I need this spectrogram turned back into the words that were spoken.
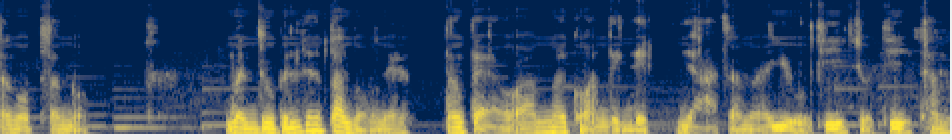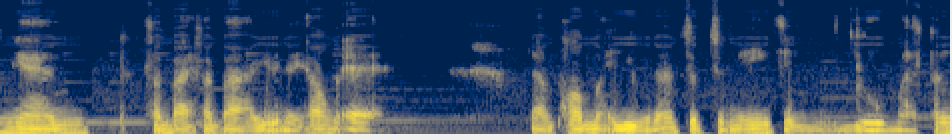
สงบสงบมันดูเป็นเรื่องตลกเนี่ยตั้งแต่ว่าเมื่อก่อนเด็กๆ อยากจะมาอยู่ที่จุดที่ทำงานสบายๆอยู่ในห้องแอร์ แต่พอมาอยู่ณจุดจุดๆนี้จริงๆอยู่มาตั้ง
